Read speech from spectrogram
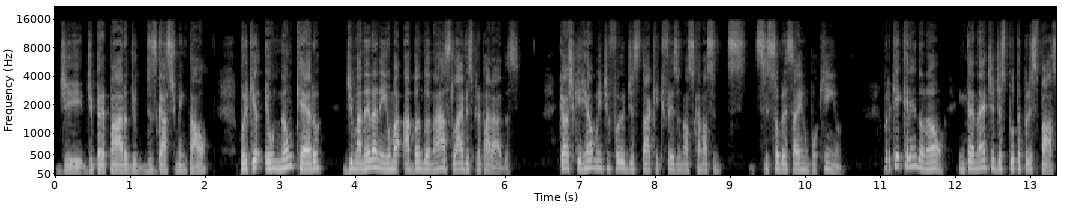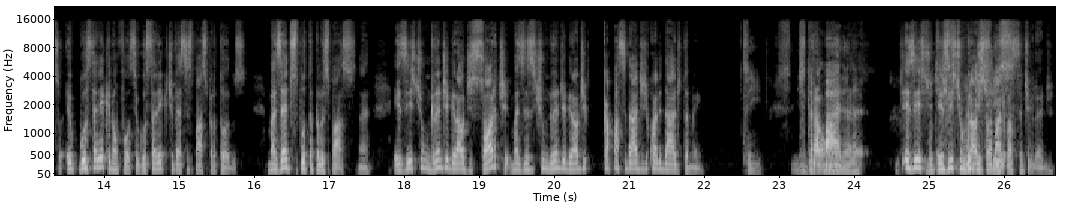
de, de preparo, de desgaste mental. Porque eu não quero, de maneira nenhuma, abandonar as lives preparadas. Que eu acho que realmente foi o destaque que fez o nosso canal se, se sobressair um pouquinho. Porque, querendo ou não, internet é disputa por espaço. Eu gostaria que não fosse, eu gostaria que tivesse espaço para todos. Mas é disputa pelo espaço, né? Existe um grande grau de sorte, mas existe um grande grau de capacidade de qualidade também. Sim. De então, trabalho, é, né? Existe, muito, existe um grau de trabalho bastante grande.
